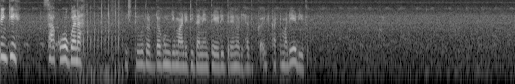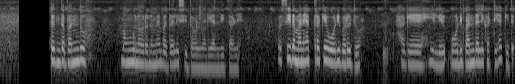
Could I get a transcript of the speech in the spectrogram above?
ಟಿಂಕಿ, ಸಾಕು ಹೋಗೋಣ ಇಷ್ಟು ದೊಡ್ಡ ಗುಂಡಿ ಮಾಡಿಟ್ಟಿದ್ದಾನೆ ಅಂತ ಹೇಳಿದರೆ ನೋಡಿ ಅದಕ್ಕೆ ಕಟ್ ಮಾಡಿ ಎಡಿಯೋದು ಅಂತ ಬಂದು ಮಂಗುನವರನ್ನೊಮ್ಮೆ ಬದಲಿಸಿದವಳು ನೋಡಿ, ಅಲ್ಲಿದ್ದಾಳೆ. ಸೀದಾ ಮನೆ ಹತ್ರಕ್ಕೆ ಓಡಿ ಬರೋದು. ಹಾಗೆ ಇಲ್ಲಿ ಓಡಿ ಬಂದಲ್ಲಿ ಕಟ್ಟಿ ಹಾಕಿದೆ.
